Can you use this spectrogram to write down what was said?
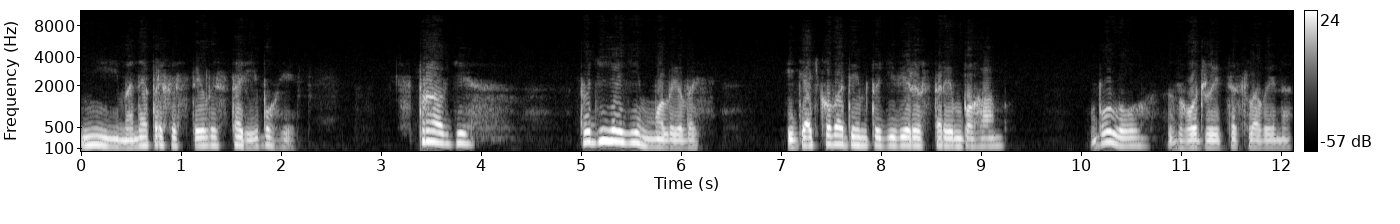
Ні, мене прихистили старі боги. Справді, тоді я їм молилась, і дядько Вадим тоді вірив старим богам. Було, згоджується Славина.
